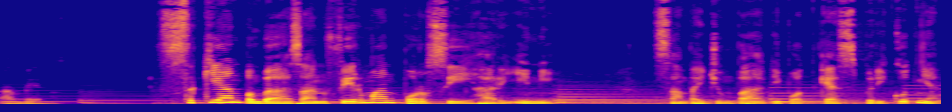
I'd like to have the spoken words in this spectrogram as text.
Amin. Sekian pembahasan firman porsi hari ini. Sampai jumpa di podcast berikutnya.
